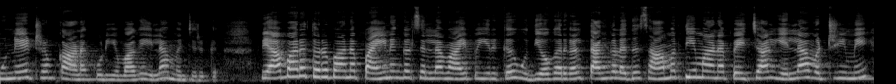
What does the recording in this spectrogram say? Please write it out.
முன்னேற்றம் காணக்கூடிய வகையில் அமைஞ்சிருக்கு. வியாபாரம் தொடர்பான பயணங்கள் செல்ல வாய்ப்பு இருக்குது உத்தியோகர்கள் தங்களது சாமர்த்தியமான பேச்சால் எல்லாவற்றையுமே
